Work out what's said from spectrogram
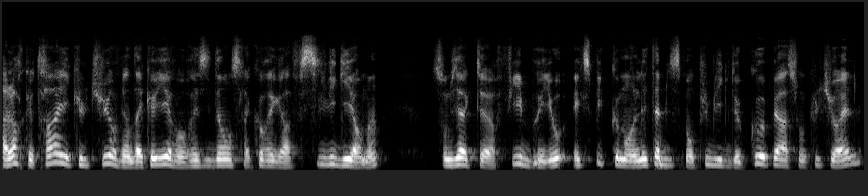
Alors que Travail et Culture vient d'accueillir en résidence la chorégraphe Sylvie Guillermin, son directeur Philippe Brio explique comment l'établissement public de coopération culturelle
